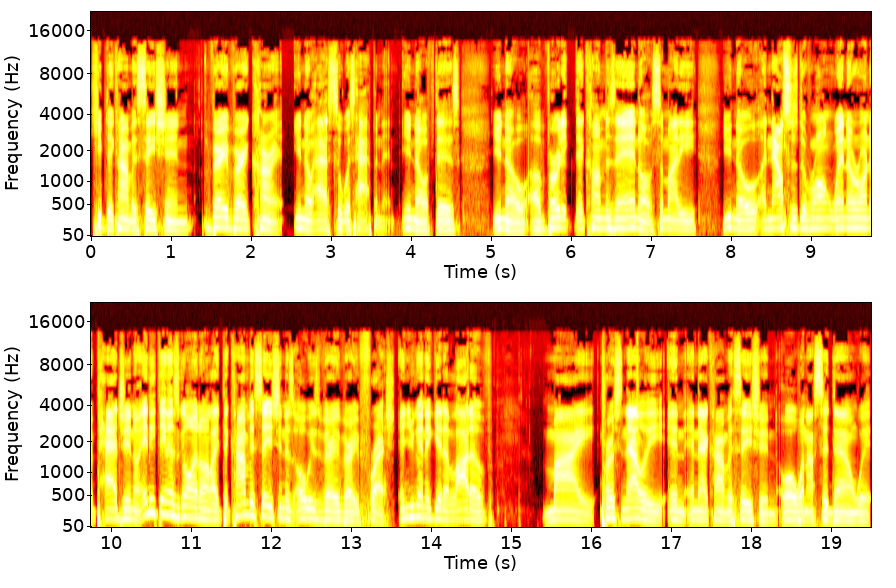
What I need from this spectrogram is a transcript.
keep the conversation very, very current, you know, as to what's happening. You know, if there's, you know, a verdict that comes in or if somebody, you know, announces the wrong winner on a pageant or anything that's going on, like the conversation is always very, very fresh. And you're going to get a lot of my personality in in that conversation or when I sit down with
